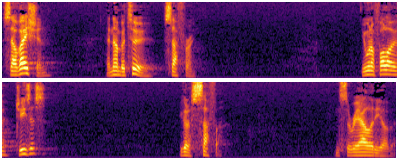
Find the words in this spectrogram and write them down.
salvation. And number two, suffering. You want to follow Jesus? You've got to suffer. It's the reality of it.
